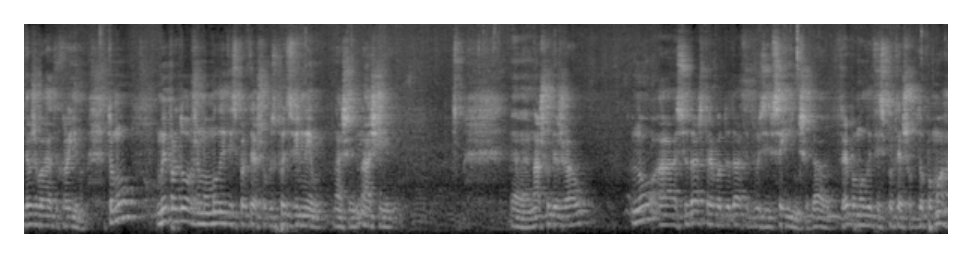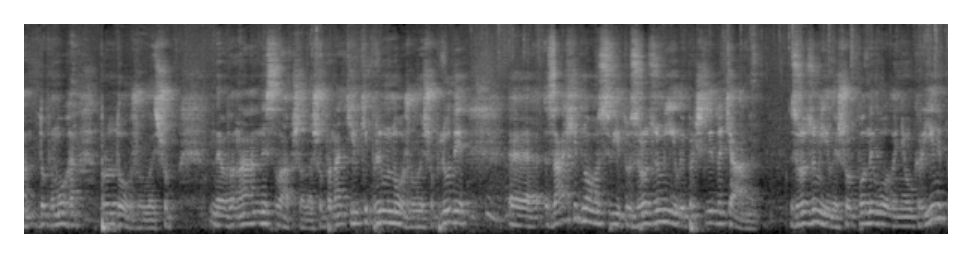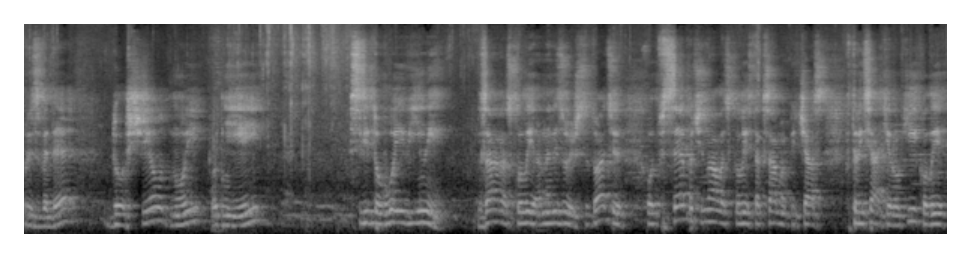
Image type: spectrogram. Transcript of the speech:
Дуже багату країну. Тому ми продовжимо молитись про те, щоб Господь звільнив наші, наші, е, нашу державу. Ну, а сюди ж треба додати, друзі, все інше. Да? Треба молитись про те, щоб допомога, допомога продовжувалась, щоб е, вона не слабшала, щоб вона тільки примножувалась, щоб люди е, західного світу зрозуміли, прийшли до тями, зрозуміли, що поневолення України призведе до ще одної, однієї світової війни. Зараз, коли аналізуєш ситуацію, от все починалось колись так само під час в 30-ті роки, коли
